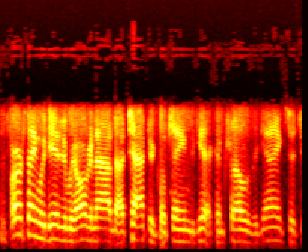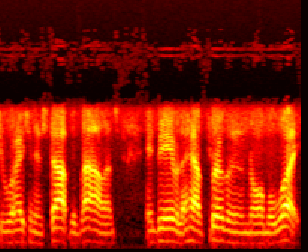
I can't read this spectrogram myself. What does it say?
the first thing we did is we organized our tactical team to get control of the gang situation and stop the violence and be able to have prison in a normal way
